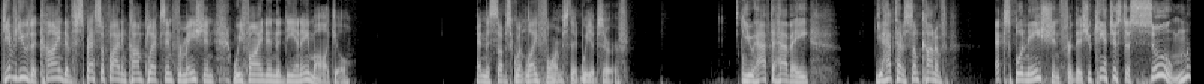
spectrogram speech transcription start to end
give you the kind of specified and complex information we find in the DNA molecule and the subsequent life forms that we observe? You have to have a you have to have some kind of explanation for this. You can't just assume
